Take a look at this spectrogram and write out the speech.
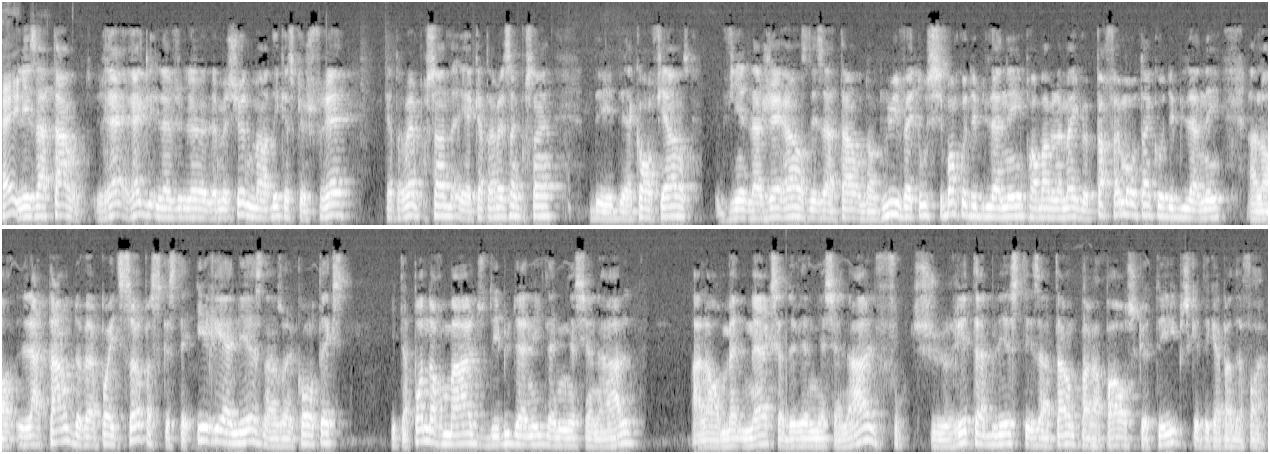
les attentes. le, monsieur a demandé qu'est-ce que je ferais. 80 et 85% de la confiance vient de la gérance des attentes. Donc, lui, il va être aussi bon qu'au début de l'année. Probablement, il veut parfaitement autant qu'au début de l'année. Alors, l'attente ne devait pas être ça parce que c'était irréaliste dans un contexte qui n'était pas normal du début d'année de l'année nationale. Alors maintenant que ça devient national, il faut que tu rétablisses tes attentes par rapport à ce que tu es et ce que tu es capable de faire.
